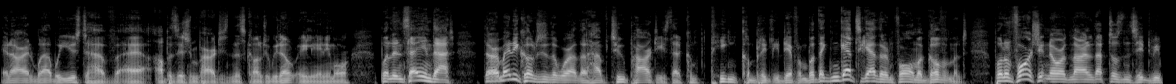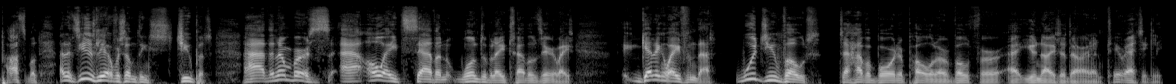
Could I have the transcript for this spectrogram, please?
In Ireland, well, we used to have uh, opposition parties in this country. We don't really anymore. But in saying that, there are many countries in the world that have two parties that com- think completely different, but they can get together and form a government. But unfortunately, in Northern Ireland, that doesn't seem to be possible. And it's usually over something stupid. Uh, the number's uh, 087 188 0008. Getting away from that, would you vote to have a border poll or vote for uh, United Ireland, theoretically?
